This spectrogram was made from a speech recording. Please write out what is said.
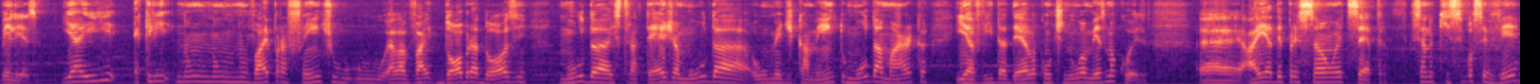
Beleza. E aí é que ele não, não, não vai para frente, o, o, ela vai, dobra a dose, muda a estratégia, muda o medicamento, muda a marca e a vida dela continua a mesma coisa. É, aí a depressão, etc. Sendo que se você vê,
